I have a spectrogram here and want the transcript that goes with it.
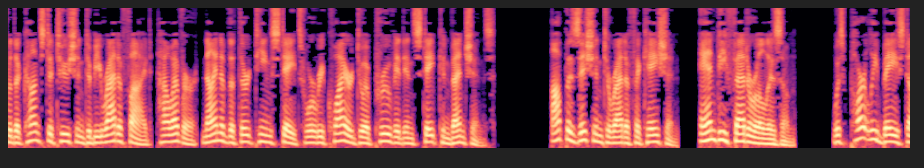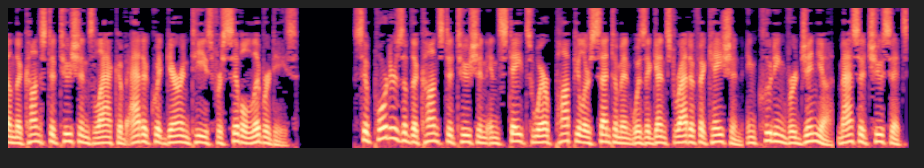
for the Constitution to be ratified, however, nine of the thirteen states were required to approve it in state conventions. Opposition to ratification, anti-federalism, was partly based on the Constitution's lack of adequate guarantees for civil liberties. Supporters of the Constitution in states where popular sentiment was against ratification including Virginia, Massachusetts,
